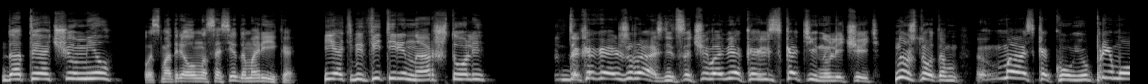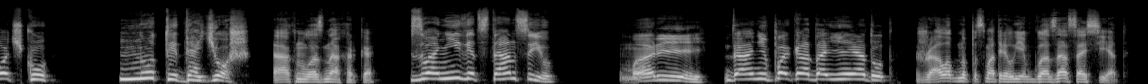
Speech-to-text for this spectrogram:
«Да ты очумел?» — посмотрела на соседа Марийка. «Я тебе ветеринар, что ли?» «Да какая же разница, человека или скотину лечить? Ну что там, мазь какую, примочку?» «Ну ты даешь!» — ахнула знахарка. «Звони в ветстанцию!» «Марий, да они пока доедут!» — жалобно посмотрел ей в глаза сосед.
